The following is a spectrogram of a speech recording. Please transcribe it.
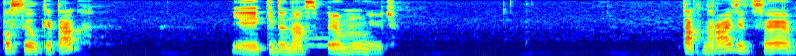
посилки, так? Які до нас прямують. Так, наразі це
